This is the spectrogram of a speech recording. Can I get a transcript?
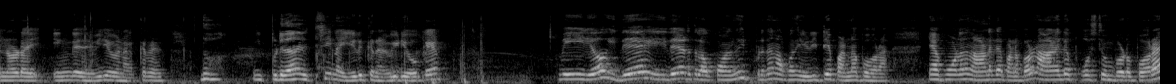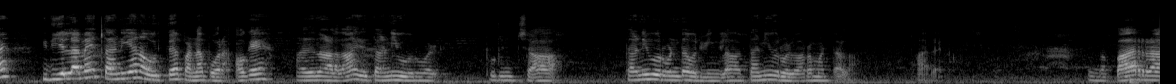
என்னோட எங்கள் வீடியோவை நான் இருக்கிறேன் இப்படி தான் வச்சு நான் எடுக்கிறேன் வீடியோ ஓகே வீடியோ இதே இதே இடத்துல உட்காந்து இப்படி தான் நான் உட்காந்து எடிட்டே பண்ண போகிறேன் என் ஃபோனில் நானே தான் பண்ண போகிறேன் நானே தான் போஸ்ட்டும் போட போகிறேன் இது எல்லாமே தனியாக நான் ஒருத்தர் பண்ண போகிறேன் ஓகே அதனால தான் இது தனி ஒருவள். புரிஞ்சா? தனி ஒருவன் தான் வருவீங்களா? தனி ஒருவள் வரமாட்டாளா? பாரு. இங்கே பாருறா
